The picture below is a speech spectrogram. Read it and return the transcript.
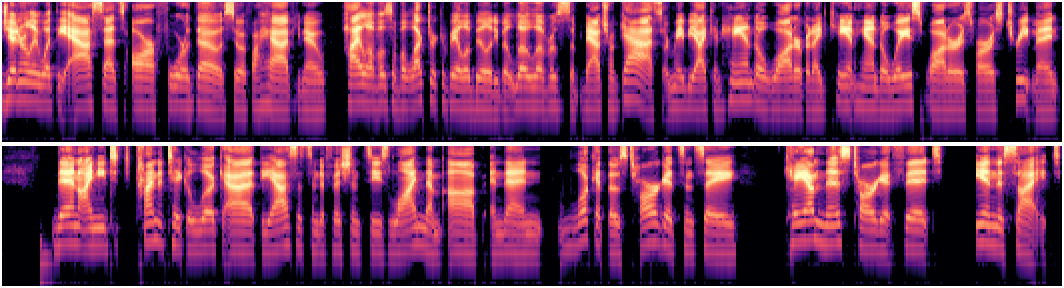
generally what the assets are for those. So if I have, you know, high levels of electric availability but low levels of natural gas or maybe I can handle water but I can't handle wastewater as far as treatment, then I need to kind of take a look at the assets and deficiencies, line them up and then look at those targets and say, can this target fit in the site?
